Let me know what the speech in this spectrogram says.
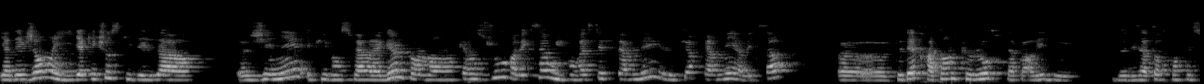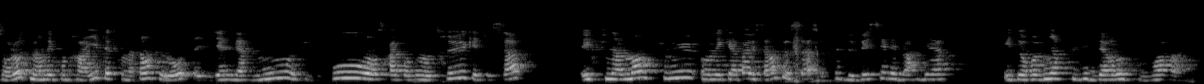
Il y a des gens, il y a quelque chose qui les a euh, gênés, et puis ils vont se faire la gueule pendant 15 jours avec ça, ou ils vont rester fermés, le cœur fermé avec ça, peut-être attendre que l'autre, tu as parlé de, des attentes qu'on fait sur l'autre, mais on est contrarié, peut-être qu'on attend que l'autre vienne vers nous, et puis du coup, on se raconte nos trucs et tout ça. Et finalement, plus on est capable, et c'est un peu ça, ce fait de baisser les barrières et de revenir plus vite vers l'autre pour voir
